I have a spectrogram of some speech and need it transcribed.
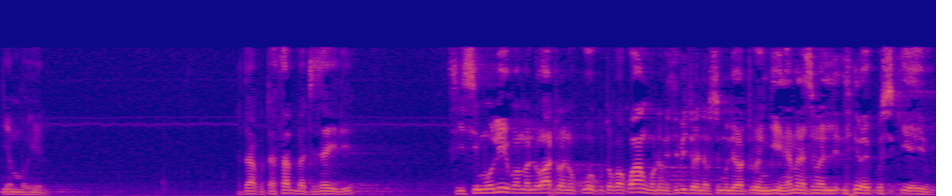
jambo hilo nataka kutathabati zaidi. Sisimulii kwamba ndo watu wanakuwa kutoka kwangu na mithibiti waenda kusimulia watu wengine. Ama nasema niliwahi kusikia hivyo.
